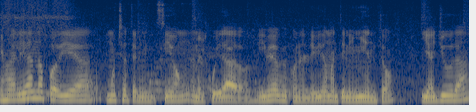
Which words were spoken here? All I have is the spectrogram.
En realidad no podía mucha atención en el cuidado y veo que con el debido mantenimiento y ayuda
